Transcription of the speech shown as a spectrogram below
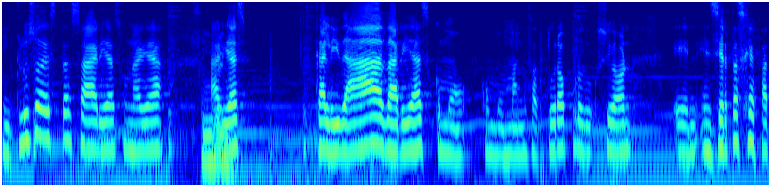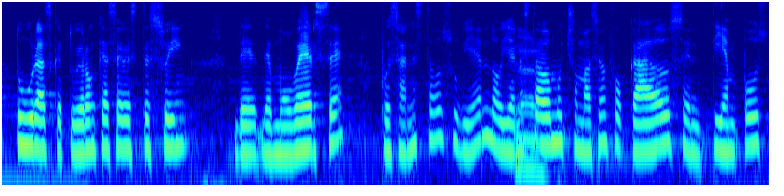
incluso de estas áreas, un área, áreas calidad, áreas como, como manufactura o producción, en, ciertas jefaturas que tuvieron que hacer este swing de, de moverse, pues han estado subiendo y han estado mucho más enfocados en tiempos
